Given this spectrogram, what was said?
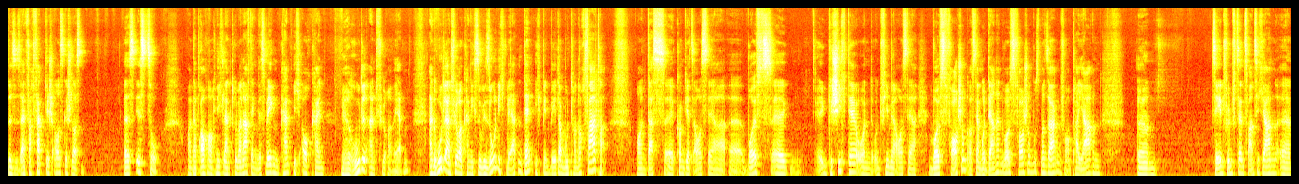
Das ist einfach faktisch ausgeschlossen. Das ist so. Und da brauchen wir auch nicht lang drüber nachdenken. Deswegen kann ich auch kein Rudelanführer werden. Ein Rudelanführer kann ich sowieso nicht werden, denn ich bin weder Mutter noch Vater. Und das äh, kommt jetzt aus der äh, Wolfsgeschichte äh, und, und vielmehr aus der Wolfsforschung, aus der modernen Wolfsforschung, muss man sagen. Vor ein paar Jahren, ähm, 10, 15, 20 Jahren, äh,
